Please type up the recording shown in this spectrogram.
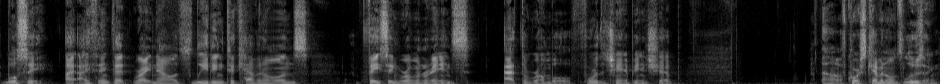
we'll see. I, I, think that right now it's leading to Kevin Owens facing Roman Reigns at the Rumble for the championship. Uh, of course, Kevin Owens losing.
